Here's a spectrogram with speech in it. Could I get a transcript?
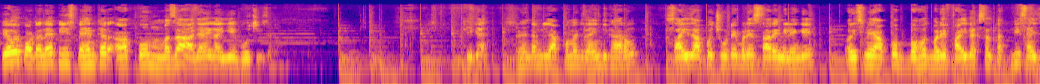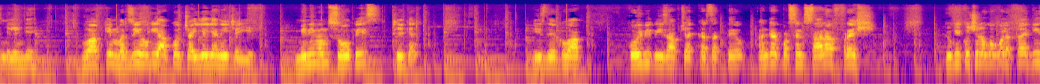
प्योर कॉटन है पीस पहनकर आपको मज़ा आ जाएगा, ये वो चीज़ है। ठीक है? रैंडमली आपको मैं डिज़ाइन दिखा रहा हूँ। साइज़ आपको छोटे, बड़े सारे मिलेंगे। और इसमें आपको बहुत बड़े फाइव एक्सल तक भी साइज़ मिलेंगे। वो आपकी मर्ज़ी होगी, आपको चाहिए या नहीं चाहिए। मिनिमम सौ पीस ठीक है? पीस देखो आप, कोई भी पीस आप चेक कर सकते हो। हंड्रेड परसेंट सारा फ्रेश क्योंकि कुछ लोगों को लगता है कि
